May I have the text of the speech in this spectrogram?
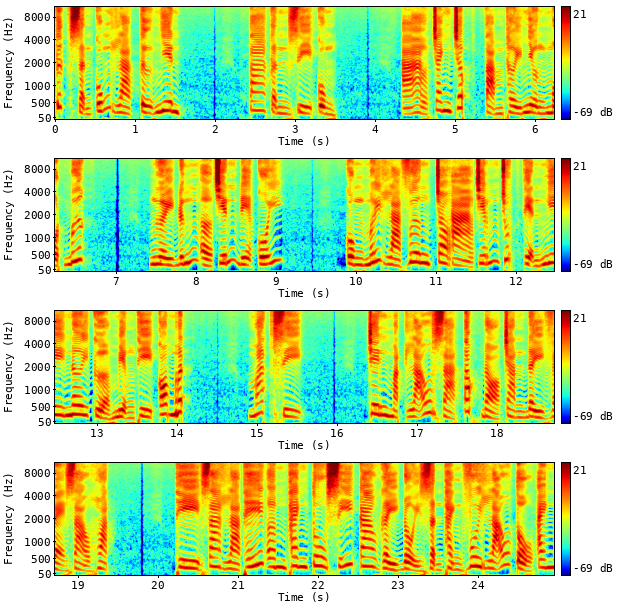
tức giận cũng là tự nhiên. Ta cần gì cùng? À, tranh chấp tạm thời nhường một bước. Người đứng ở chiến địa cuối. Cùng mới là vương cho à chiếm chút tiện nghi nơi cửa miệng thì có mất. Mát gì? Trên mặt lão giả tóc đỏ tràn đầy vẻ rào hoạt. Thì ra là thế âm thanh tu sĩ cao gầy đổi giận thành vui lão tổ anh.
